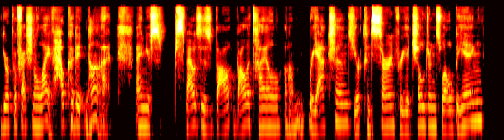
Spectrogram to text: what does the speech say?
your professional life. How could it not? And your spouse's vol- volatile um, reactions, your concern for your children's well being.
